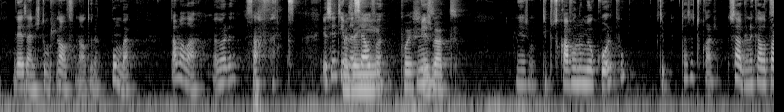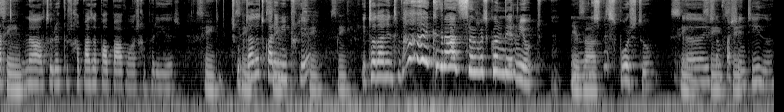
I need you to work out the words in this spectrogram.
10 anos, tu, 9 na altura. Pumba! Toma lá, agora safa-te. Eu sentia-me na aí, selva, pois, mesmo. exato. mesmo. Tipo, tocavam no meu corpo. Tipo, estás a tocar. Sabes, naquela parte, Sim. na altura que os rapazes apalpavam as raparigas. Sim. Desculpa, sim, estás a tocar em sim, mim porquê? Sim, sim, E toda a gente, ai que graça, vou esconder-me. Eu, tipo, "Hum, Exato. Isto não é suposto. sim, Ah, isto não faz sentido.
